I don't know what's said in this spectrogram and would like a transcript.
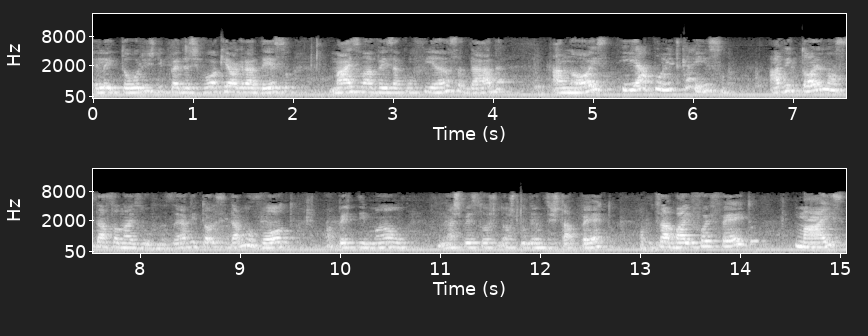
eleitores de Pedras de Fogo, que eu agradeço mais uma vez a confiança dada a nós e a política é isso. A vitória não se dá só nas urnas, né? a vitória se dá no voto, no aperto de mão, nas pessoas que nós podemos estar perto. O trabalho foi feito, mas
